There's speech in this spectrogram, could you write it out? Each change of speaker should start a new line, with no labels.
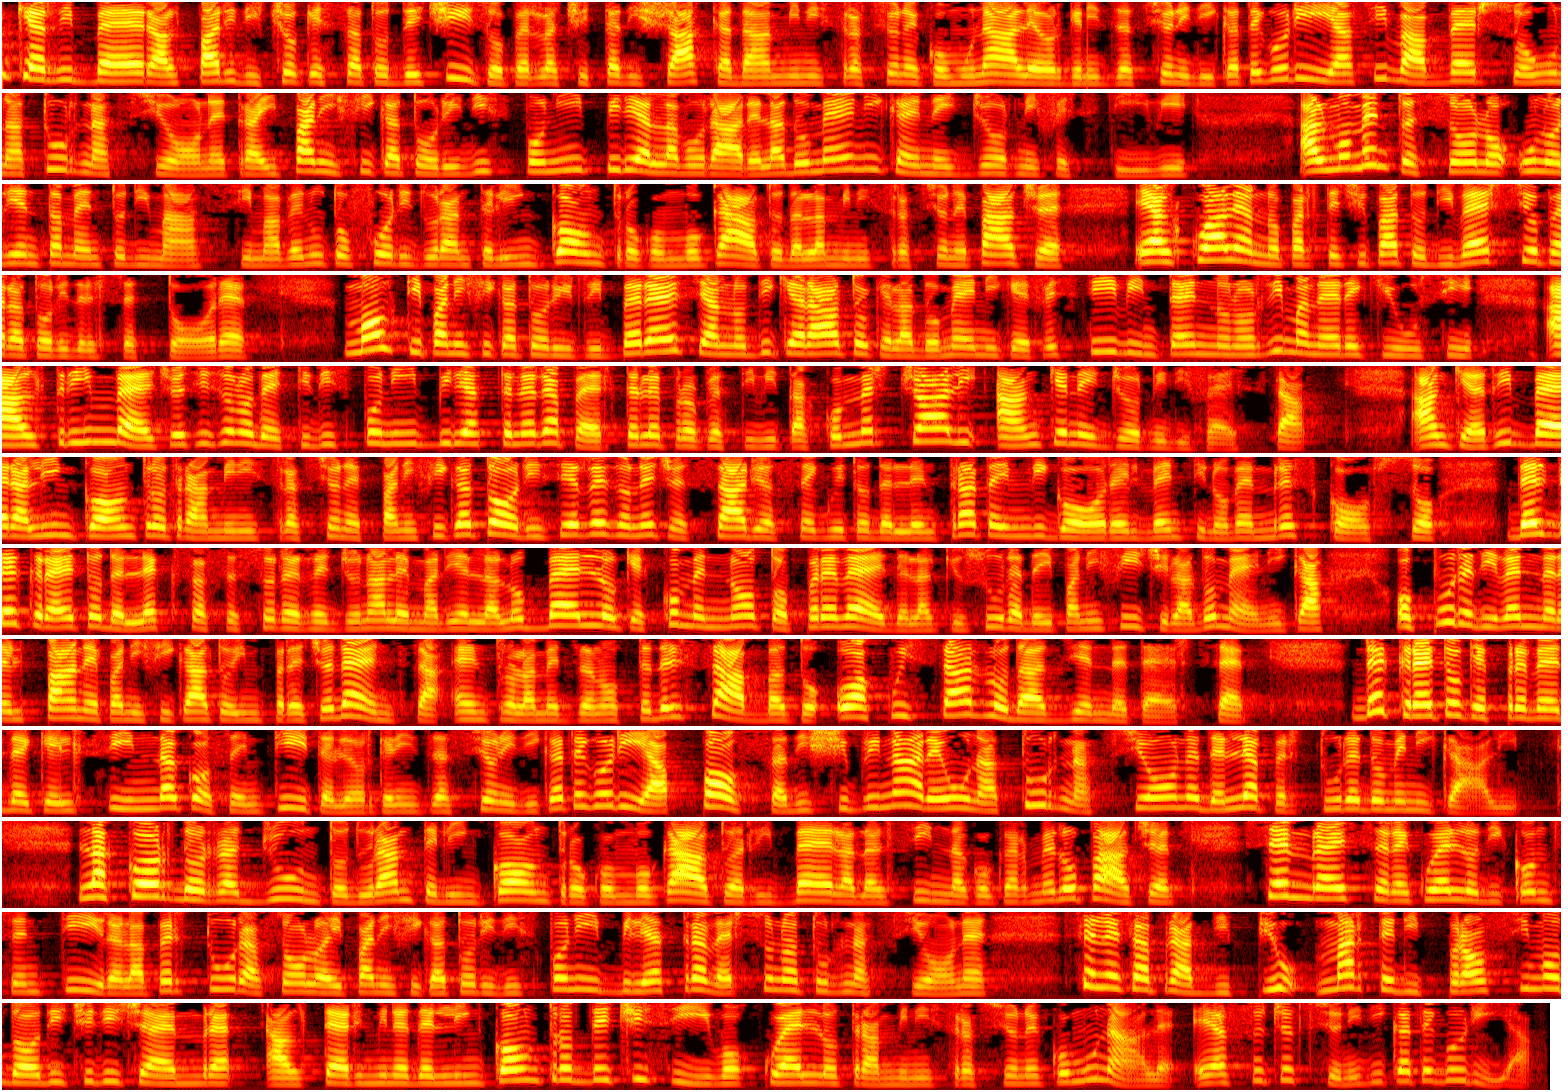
Anche a Ribera, al pari di ciò che è stato deciso per la città di Sciacca da amministrazione comunale e organizzazioni di categoria, si va verso una turnazione tra i panificatori disponibili a lavorare la domenica e nei giorni festivi. Al momento è solo un orientamento di massima, venuto fuori durante l'incontro convocato dall'amministrazione Pace e al quale hanno partecipato diversi operatori del settore. Molti panificatori riberesi hanno dichiarato che la domenica e i festivi intendono rimanere chiusi, altri invece si sono detti disponibili a tenere aperte le proprie attività commerciali anche nei giorni di festa. Anche a Ribera l'incontro tra amministrazione e panificatori si è reso necessario a seguito dell'entrata in vigore il 20 novembre scorso del decreto dell'ex assessore regionale Mariella Lobello che come noto prevede la chiusura dei panifici la domenica oppure di vendere il pane panificato in precedenza entro la mezzanotte del sabato o acquistarlo da aziende terze. Decreto che prevede che il sindaco, sentite le organizzazioni di categoria, possa disciplinare una turnazione programmazione delle aperture domenicali. L'accordo raggiunto durante l'incontro convocato a Ribera dal sindaco Carmelo Pace sembra essere quello di consentire l'apertura solo ai panificatori disponibili attraverso una turnazione. Se ne saprà di più martedì prossimo 12 dicembre, al termine dell'incontro decisivo, quello tra amministrazione comunale e associazioni di categoria.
